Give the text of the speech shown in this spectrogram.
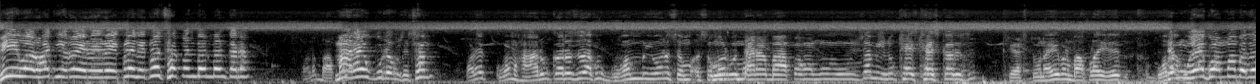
વી વાર હોતી રોય રોય રોય. એકલો એકલો સરપંચ બન બન કરે. પણ બાપા મારે એવું પૂરવું છે સમ પણ એ કોમ સારું કરે છે આખું ગોમ યુવાનો સમર્થ તારા બાપા હું સમ એનું ખેસ ખેંચ કરું છું. તો નહીં પણ બાપડા એ ગોમ હું એ ગામમાં બધો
